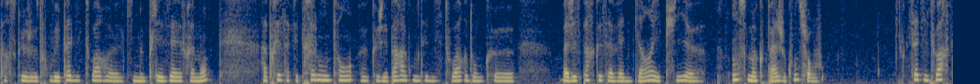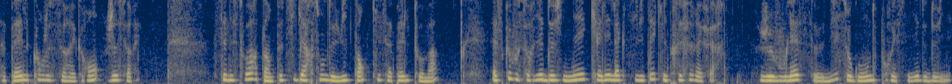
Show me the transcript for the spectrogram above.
parce que je trouvais pas d'histoire euh, qui me plaisait vraiment. Après, ça fait très longtemps que j'ai pas raconté d'histoire, donc bah, j'espère que ça va être bien. Et puis, on se moque pas, je compte sur vous. Cette histoire s'appelle Quand je serai grand, je serai. C'est l'histoire d'un petit garçon de 8 ans qui s'appelle Thomas. Est-ce que vous sauriez deviner quelle est l'activité qu'il préférait faire? Je vous laisse 10 secondes pour essayer de deviner.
